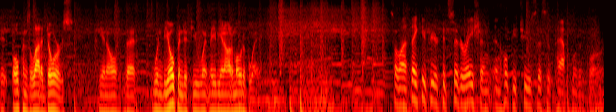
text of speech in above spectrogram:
It opens a lot of doors, you know, that wouldn't be opened if you went maybe an automotive way. So I want to thank you for your consideration and hope you choose this as a path moving forward.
